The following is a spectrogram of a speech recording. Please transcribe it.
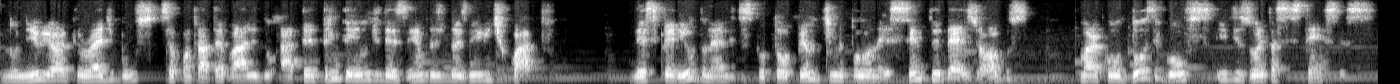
no New York Red Bulls. Seu contrato é válido até 31 de dezembro de 2024. Nesse período, né, ele disputou pelo time polonês 110 jogos, marcou 12 gols e 18 assistências.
